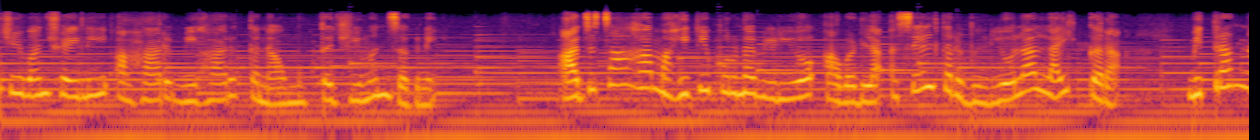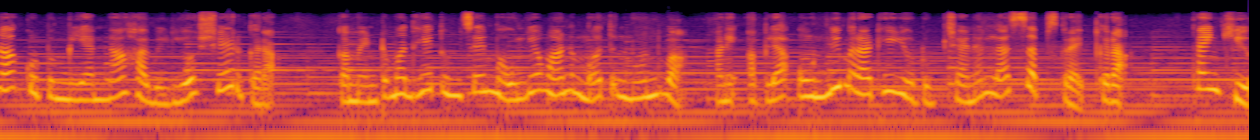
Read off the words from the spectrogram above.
जीवनशैली आहार विहार तणावमुक्त जीवन जगणे. आजचा हा माहितीपूर्ण व्हिडिओ आवडला असेल तर व्हिडिओला लाईक करा. मित्रांना कुटुंबियांना हा व्हिडिओ शेअर करा. कमेंटमध्ये तुमचे मौल्यवान मत नोंदवा आणि आपल्या ओनली मराठी यूट्यूब चॅनलला सबस्क्राईब करा. Thank you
